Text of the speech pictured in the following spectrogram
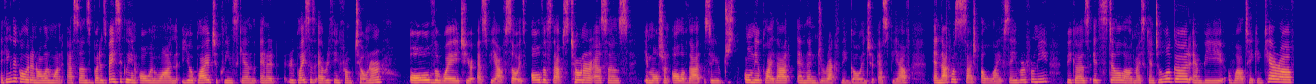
I think they call it an all-in-one essence, but it's basically an all-in-one. You apply it to clean skin and it replaces everything from toner all the way to your SPF. So it's all the steps, toner, essence, emulsion, all of that. So you just only apply that and then directly go into SPF. And that was such a lifesaver for me because it still allowed my skin to look good and be well taken care of,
